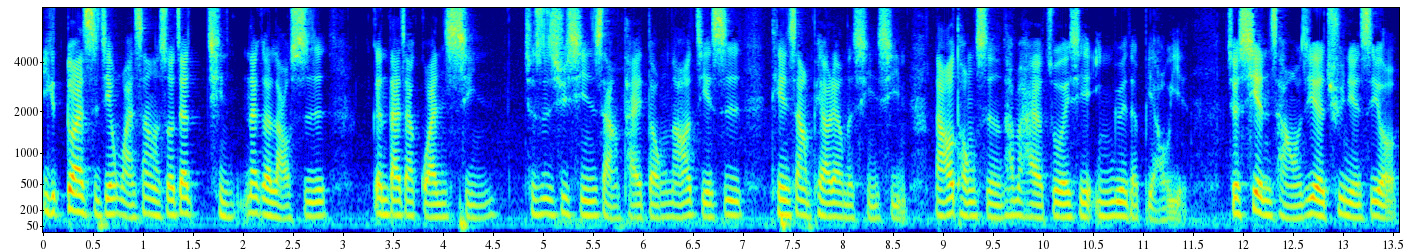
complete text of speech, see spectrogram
一段时间晚上的时候，再请那个老师跟大家关心，就是去欣赏台东，然后解释天上漂亮的星星，然后同时呢，他们还有做一些音乐的表演。就现场，我记得去年是有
